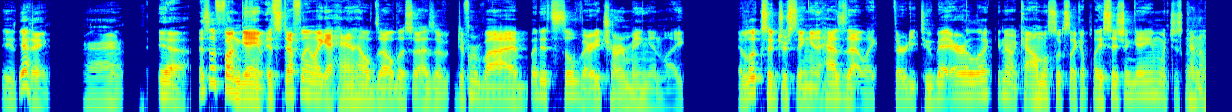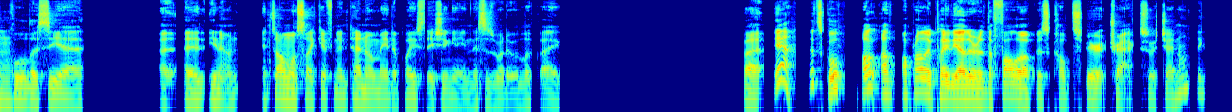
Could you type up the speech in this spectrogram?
you'd Yeah. think, all right? yeah, it's a fun game. It's definitely like a handheld Zelda, so it has a different vibe, but it's still very charming and like it looks interesting. It has that like 32-bit era look. You know, it almost looks like a PlayStation game, which is kind Mhm. of cool to see a, a, a you know, it's almost like if Nintendo made a PlayStation game, this is what it would look like. But yeah, that's cool. I'll, I'll, I'll probably play the other. The follow up is called Spirit Tracks, which I don't think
